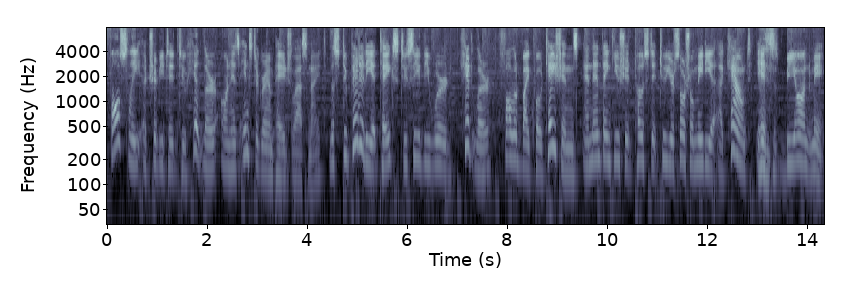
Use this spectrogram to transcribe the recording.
falsely attributed to Hitler on his Instagram page last night. The stupidity it takes to see the word Hitler followed by quotations and then think you should post it to your social media account is beyond me.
